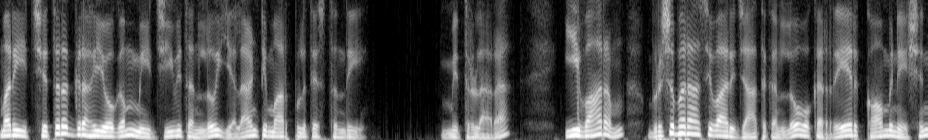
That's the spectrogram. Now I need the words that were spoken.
మరి చతురగ్రహయోగం మీ జీవితంలో ఎలాంటి మార్పులు తెస్తుంది? మిత్రులారా ఈ వారం వృషభరాశివారి జాతకంలో ఒక రేర్ కాంబినేషన్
